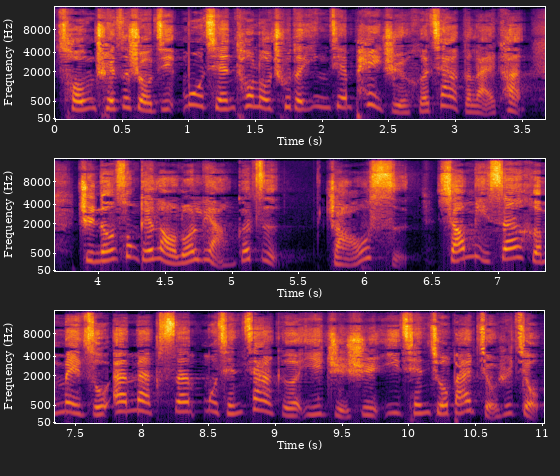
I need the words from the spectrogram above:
从锤子手机目前透露出的硬件配置和价格来看，只能送给老罗两个字：找死。小米三和魅族 MX 三目前价格已只是一千九百九十九，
